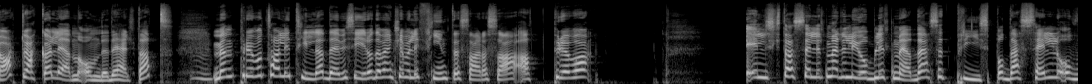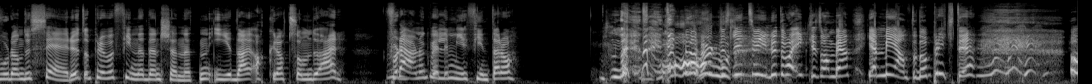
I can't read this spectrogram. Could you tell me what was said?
rart. Du er ikke alene om det i det hele tatt. Men prøv å ta litt til deg det vi sier, og det var egentlig veldig fint det Sara sa. At prøv å Elsk deg selv litt mer, eller jobb litt med det. Sett pris på deg selv og hvordan du ser ut, og prøv å finne den skjønnheten i deg akkurat som du er. For det er nok veldig mye fint der òg. det hørtes litt tvil ut. Det var ikke sånn men Jeg mente det oppriktig. Å,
